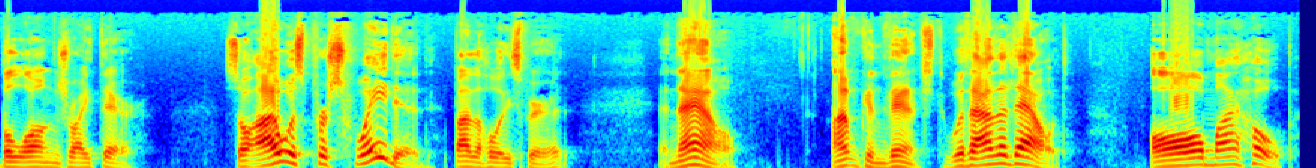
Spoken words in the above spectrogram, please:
belongs right there. So I was persuaded by the Holy Spirit, and now I'm convinced, without a doubt, all my hope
